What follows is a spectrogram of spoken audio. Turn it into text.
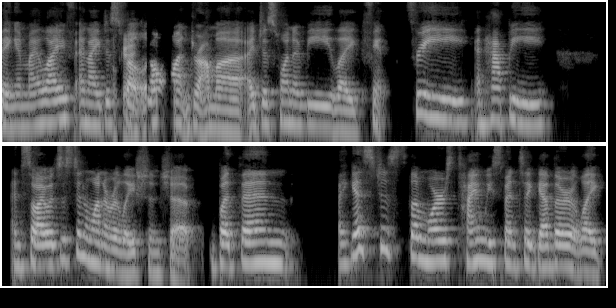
thing in my life and I just Okay. felt I don't want drama. I just want to be like free and happy. And so I was just didn't want a relationship. But then I guess just the more time we spent together like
